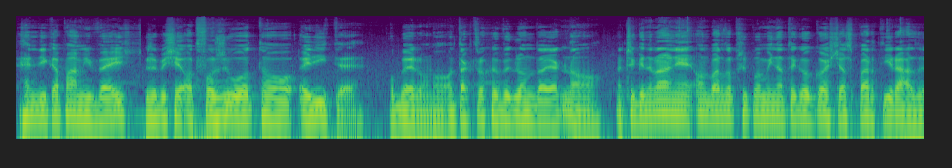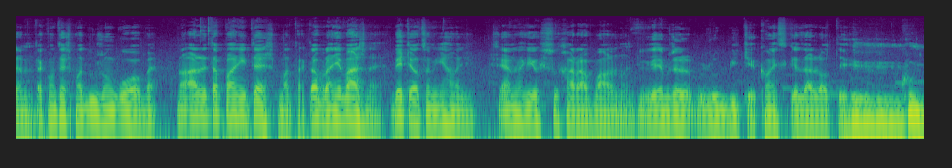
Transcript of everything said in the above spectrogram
handicapami wejść, żeby się otworzyło to Elite. Oberon. O, on tak trochę wygląda jak, no, znaczy generalnie on bardzo przypomina tego gościa z partii Razem. Taką też ma dużą głowę. No ale ta pani też ma tak. Dobra, nieważne. Wiecie o co mi chodzi. Chciałem takiego suchara walnąć. Wiem, że lubicie końskie zaloty. Kuń.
